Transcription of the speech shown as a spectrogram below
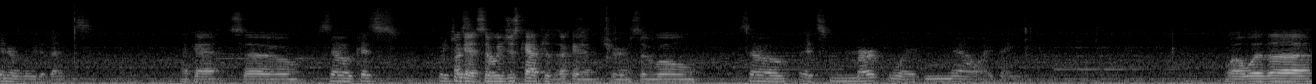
interlude events. Okay. So. So, because we just. Okay. So we just captured. Okay. Sure. So we'll. So it's Mirkwood now, I think. Well, with uh.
